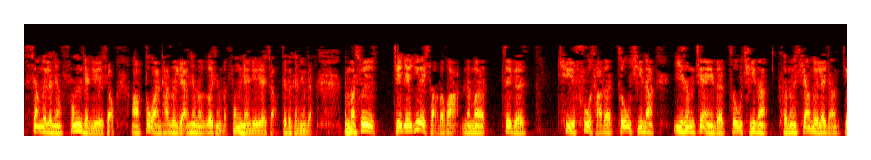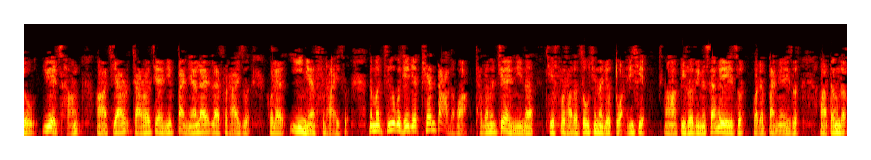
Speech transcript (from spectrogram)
相对来讲风险就越小啊，不管它是良性的、恶性的，风险就越小，这是肯定的。那么，所以结节越小的话，那么这个去复查的周期呢，医生建议的周期呢，可能相对来讲就越长啊。假如假如说建议你半年来来复查一次，后来一年复查一次，那么如果结节偏大的话，他可能建议你呢去复查的周期呢就短一些啊，比如说这个三个月一次或者半年一次啊等等。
